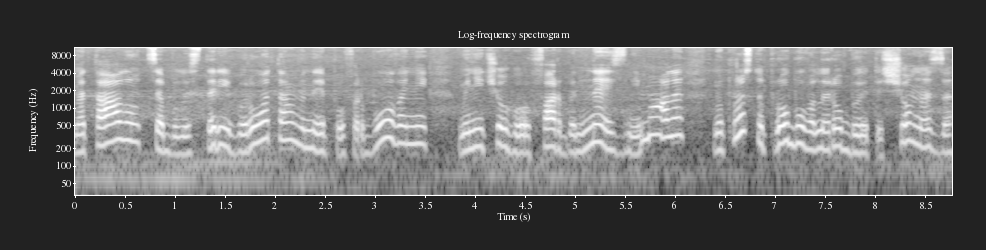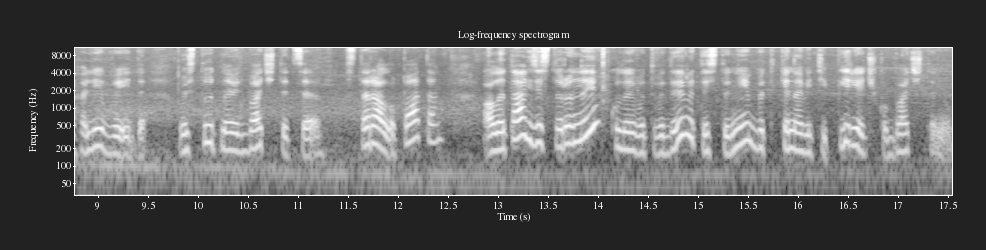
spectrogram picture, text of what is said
металу. Це були старі ворота, вони пофарбовані. Ми нічого фарби не знімали. Ми просто пробували робити, що в нас взагалі вийде. Ось тут навіть бачите, це стара лопата. Але так зі сторони, коли от ви дивитесь, то ніби таке навіть і пір'ячко, бачите, ну,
